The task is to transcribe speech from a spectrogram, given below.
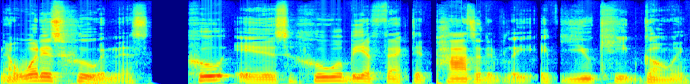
Now, what is who in this? Who is who will be affected positively if you keep going?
